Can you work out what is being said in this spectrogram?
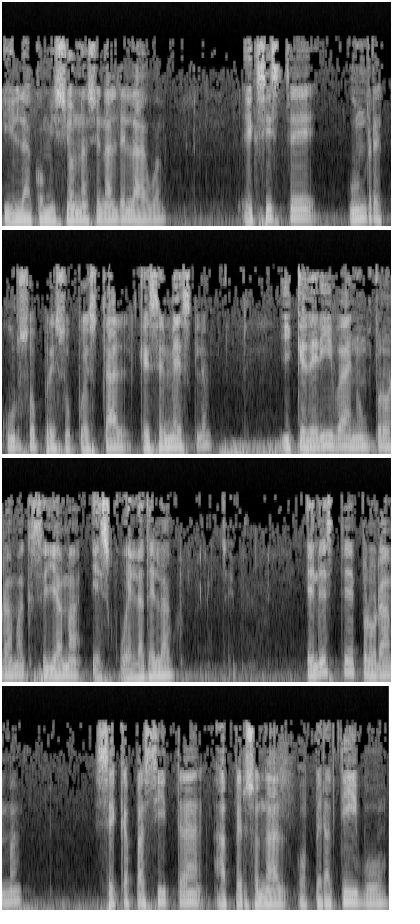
y la Comisión Nacional del Agua, existe un recurso presupuestal que se mezcla y que deriva en un programa que se llama Escuela del Agua. En este programa se capacita a personal operativo,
